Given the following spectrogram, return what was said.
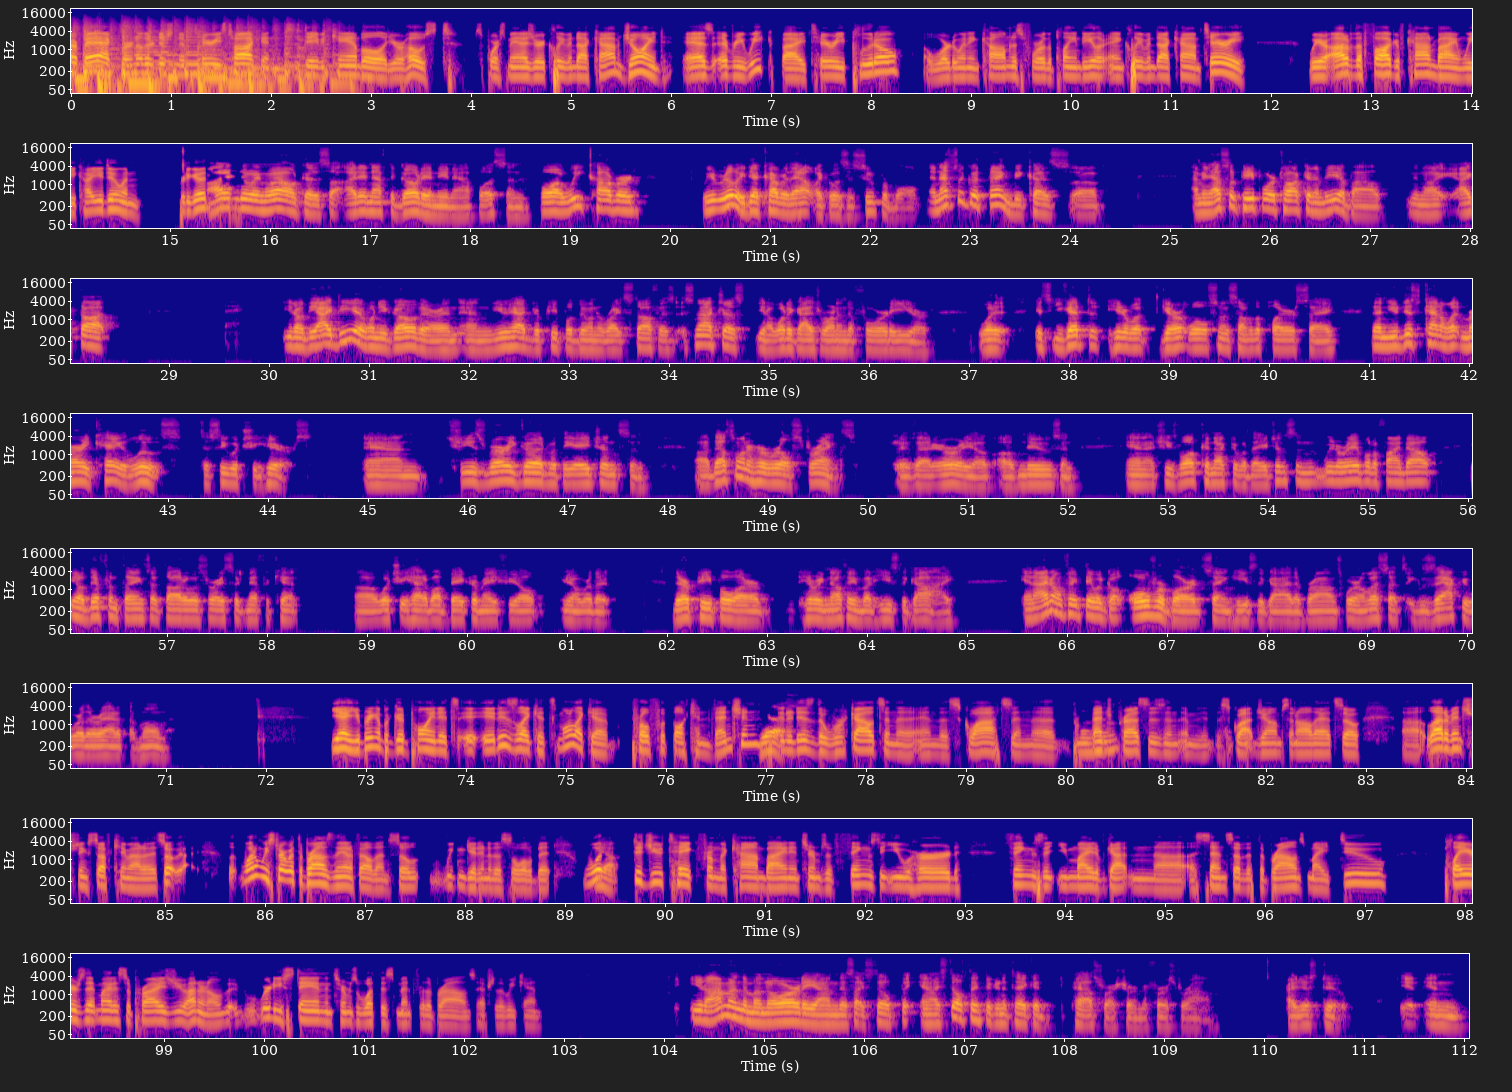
Are back for another edition of Terry's Talking. This is David Campbell, your host, sports manager at Cleveland.com, joined as every week by Terry Pluto, award-winning columnist for the Plain Dealer and Cleveland.com. Terry, we are out of the fog of Combine Week. How you doing? Pretty good. I am doing well because I didn't have to go to Indianapolis, and boy, we covered. We really did cover that like it was a Super Bowl, and that's a good thing because, uh, I mean, that's what people were talking to me about. You know, I, I thought you know the idea when you go there and and you had your people doing the right stuff is it's not just you know what a guy's running to 40 or what it it's you get to hear what garrett wilson and some of the players say then you just kind of let mary kay loose to see what she hears. And she's very good with the agents and uh, that's one of her real strengths is that area of, of news and and she's well connected with agents and we were able to find out you know different things. I thought it was very significant uh, what she had about Baker Mayfield, you know, where the, their people are hearing nothing but he's the guy. And I don't think they would go overboard saying he's the guy the Browns were, unless that's exactly where they're at at the moment. Yeah, you bring up a good point. It's it, it is like it's more like a pro football convention Yes. than it is the workouts and the and the squats and the bench Mhm. presses and, and the squat jumps and all that. So uh, a lot of interesting stuff came out of it. So uh, why don't we start with the Browns in the NFL then, so we can get into this a little bit. What Yeah. did you take from the combine in terms of things that you heard, things that you might have gotten uh, a sense of that the Browns might do? Players that might have surprised you. I don't know. Where do you stand in terms of what this meant for the Browns after the weekend? You know, I'm in the minority on this. I still think, and I still think they're going to take a pass rusher in the first round. I just do. It, and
